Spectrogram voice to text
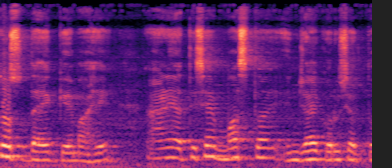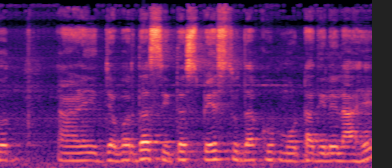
तो सुद्धा एक गेम आहे. आणि अतिशय मस्त एन्जॉय करू शकतो. आणि जबरदस्त इथं स्पेससुद्धा खूप मोठा दिलेला आहे.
